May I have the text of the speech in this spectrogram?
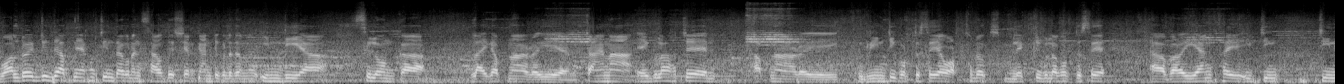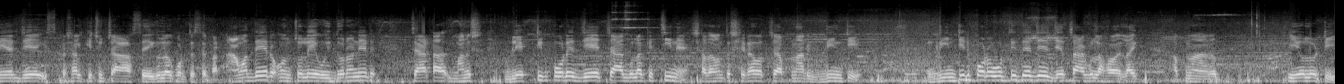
ওয়ার্ল্ড ওয়াইড যদি আপনি এখন চিন্তা করেন সাউথ এশিয়ার কান্ট্রিগুলো যেমন ইন্ডিয়া শ্রীলঙ্কা লাইক আপনার ইয়ে চায়না এগুলো হচ্ছে আপনার এই গ্রিন টি করতেছে অর্থোডক্স ব্ল্যাক টিগুলো করতেছে আবার ইয়াং থাই চীন- চীনের যে স্পেশাল কিছু চা আছে এগুলো করতেছে। বাট আমাদের অঞ্চলে ওই ধরনের চাটা মানুষ ব্ল্যাক টির পরে যে চাগুলোকে চিনে সাধারণত সেটা হচ্ছে আপনার গ্রিন টি গ্রিন টির পরবর্তীতে যে যে চাগুলো হয় লাইক আপনার ইয়েলো টি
